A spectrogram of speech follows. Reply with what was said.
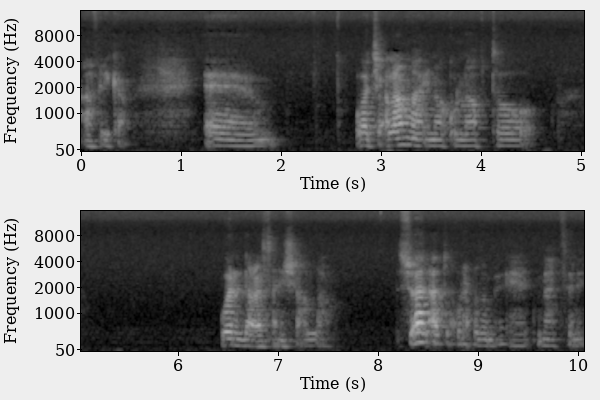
africa waa jeclaan lahaa inaa ku laabto wayna dhaceysaa insha allah su'aal aada u qurux badan bay ahayd mahadsane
